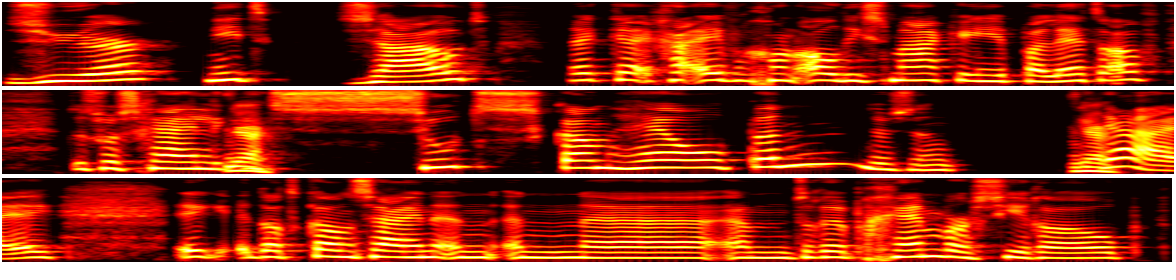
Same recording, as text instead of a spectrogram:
zuur, niet zout. Ga even gewoon al die smaken in je palet af. Dus waarschijnlijk Ja. iets zoets kan helpen. Dus een Ja. ja, ik, ik- dat kan zijn een, een, eh, een drup gembersiroop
